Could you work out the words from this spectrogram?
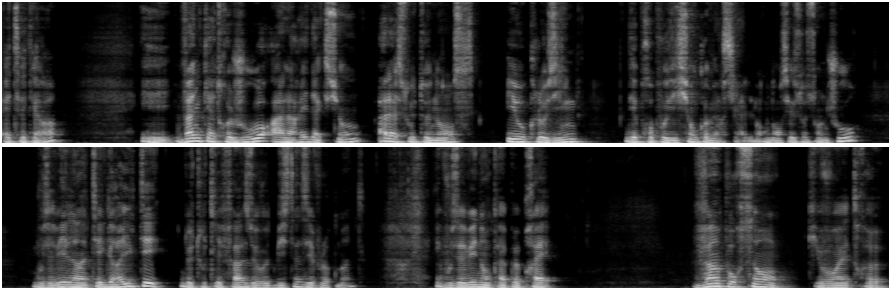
etc. Et 24 jours à la rédaction, à la soutenance et au closing des propositions commerciales. Dans ces 60 jours, vous avez l'intégralité de toutes les phases de votre business development. Et vous avez donc à peu près 20% qui vont être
